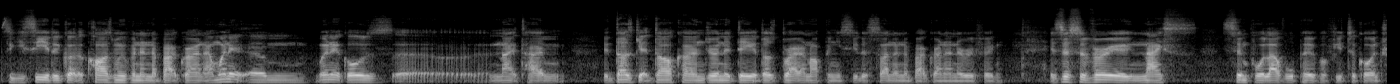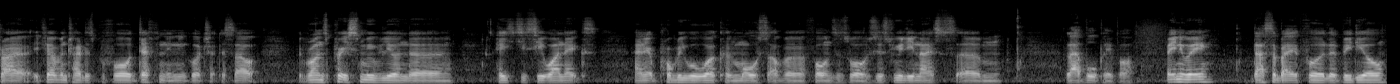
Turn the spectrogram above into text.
so you see they've got the cars moving in the background and when it um, when it goes uh, nighttime it does get darker and during the day it does brighten up and you see the sun in the background and everything. It's just a very nice simple live wallpaper for you to go and try. If you haven't tried this before definitely go check this out. It runs pretty smoothly on the HTC One X and it probably will work on most other phones as well. It's just really nice um, live wallpaper but anyway that's about it for the video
